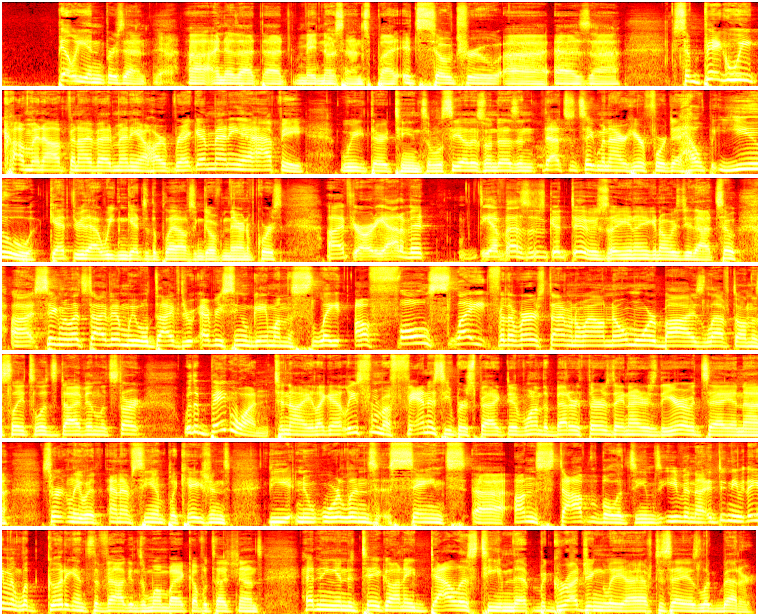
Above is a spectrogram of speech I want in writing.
billion percent. Yeah. Uh, I know that that made no sense, but it's so true. Uh, as uh, it's a big week coming up, and I've had many a heartbreak and many a happy week 13. So we'll see how this one does, and that's what Sigma and I are here for to help you get through that week and get to the playoffs and go from there. And of course, uh, if you're already out of it. DFS is good too, so you know you can always do that. So, uh, Sigmund, let's dive in. We will dive through every single game on the slate, a full slate for the first time in a while. No more buys left on the slate, so let's dive in. Let's start with a big one tonight, like at least from a fantasy perspective, one of the better Thursday nighters of the year, I would say, and uh, certainly with NFC implications. The New Orleans Saints, uh, unstoppable it seems. Even uh, it didn't even they even look good against the Falcons and won by a couple touchdowns, heading in to take on a Dallas team that begrudgingly, I have to say, has looked better.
